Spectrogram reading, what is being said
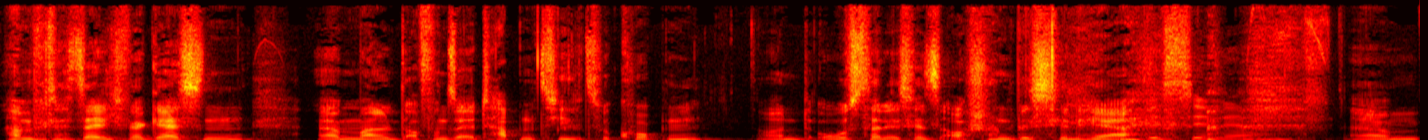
haben wir tatsächlich vergessen, äh, mal auf unser Etappenziel zu gucken. Und Ostern ist jetzt auch schon ein bisschen her. Ein bisschen, ja. ähm,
